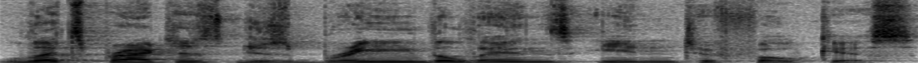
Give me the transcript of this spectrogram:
Let's practice just bringing the lens into focus.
